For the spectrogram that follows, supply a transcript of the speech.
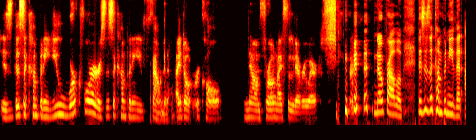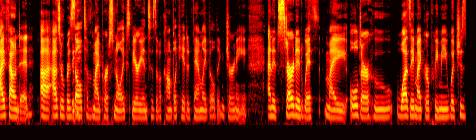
is this a company you work for or is this a company you founded? I don't recall now I'm throwing my food everywhere. no problem. This is a company that I founded uh, as a result of my personal experiences of a complicated family building journey. And it started with my older, who was a micro preemie, which is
